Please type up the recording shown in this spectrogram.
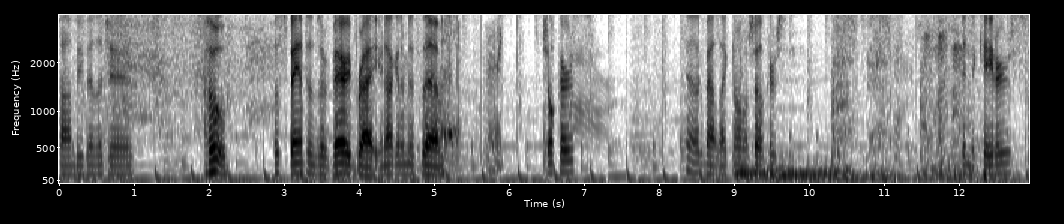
Zombie villagers. Oh, those phantoms are very bright. You're not to miss them. Shulkers. Yeah, look about like normal shulkers. Vindicators.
